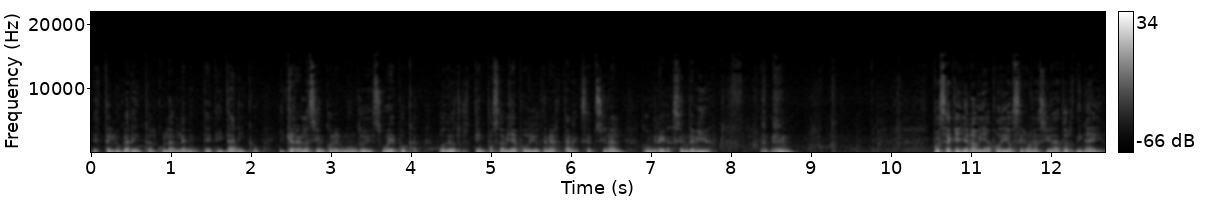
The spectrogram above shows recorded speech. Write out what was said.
este lugar incalculablemente titánico y qué relación con el mundo de su época o de otros tiempos había podido tener tan excepcional congregación de vida. pues aquello no había podido ser una ciudad ordinaria,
